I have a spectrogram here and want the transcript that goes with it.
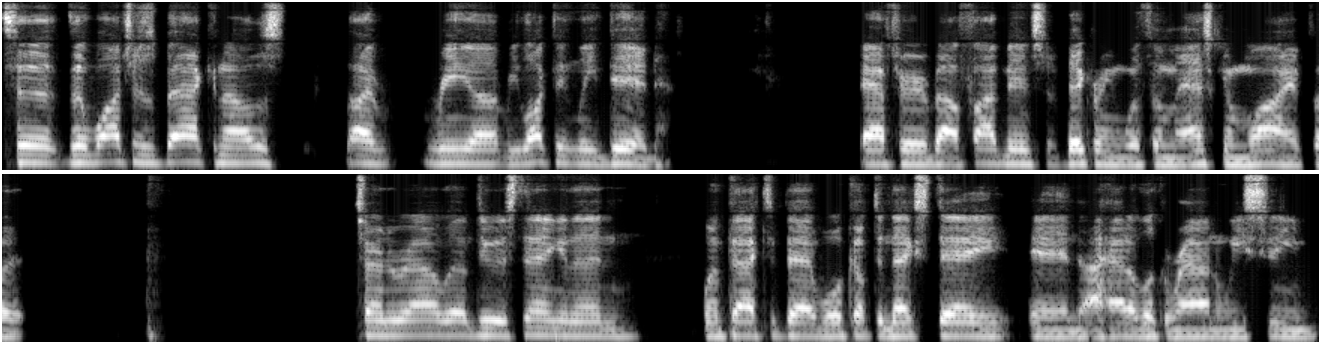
to to watch his back and i was i re, uh, reluctantly did after about five minutes of bickering with him asking why but turned around, let him do his thing, and then went back to bed. Woke up the next day, and I had to look around, and we seen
